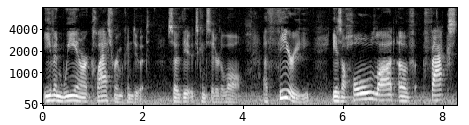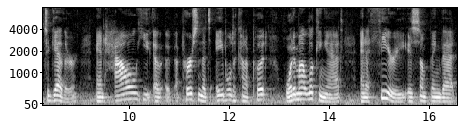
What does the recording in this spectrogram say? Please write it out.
Even we in our classroom can do it. So it's considered a law. A theory is a whole lot of facts together and how he, a, a person that's able to kind of put what am I looking at, and a theory is something that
